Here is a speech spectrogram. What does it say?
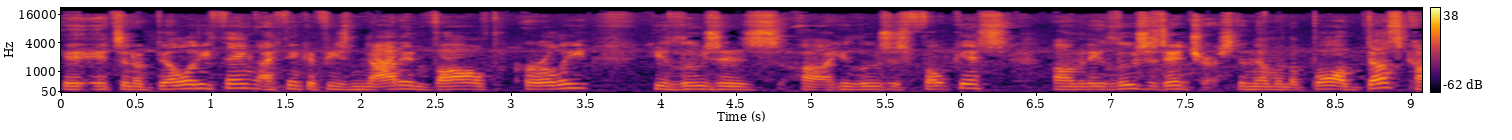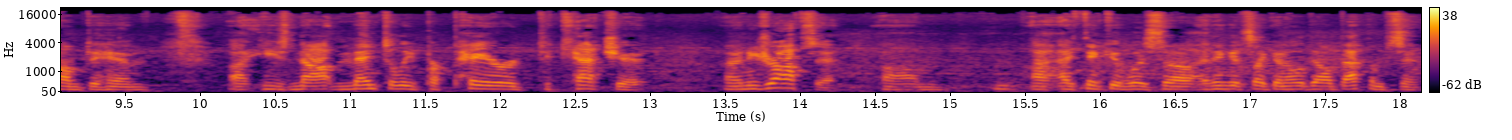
it's an ability thing. I think if he's not involved early, he loses uh, he loses focus um, and he loses interest. And then when the ball does come to him, uh, he's not mentally prepared to catch it, and he drops it. Um, I, think it was. Uh, I think it's like an Odell Beckham sy-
